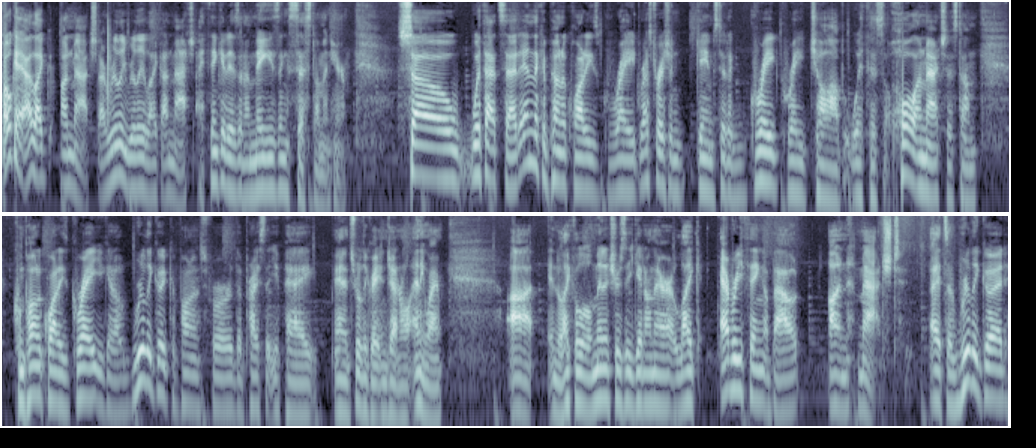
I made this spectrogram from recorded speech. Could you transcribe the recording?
Okay, I like Unmatched. I really, really like Unmatched. I think it is an amazing system in here. So with that said, and the component quality is great. Restoration Games did a great, great job with this whole Unmatched system. Component quality is great. You get a really good components for the price that you pay, and it's really great in general anyway. Uh, and like the little miniatures that you get on there, like everything about Unmatched. It's a really good,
